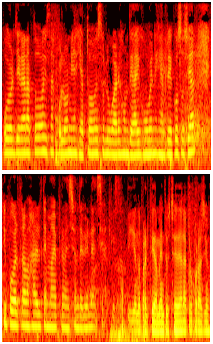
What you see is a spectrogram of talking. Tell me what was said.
poder llegar a todas esas colonias y a todos esos lugares donde hay jóvenes en riesgo social y poder trabajar el tema de prevención de violencia. ¿Qué está pidiendo prácticamente usted a la corporación?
